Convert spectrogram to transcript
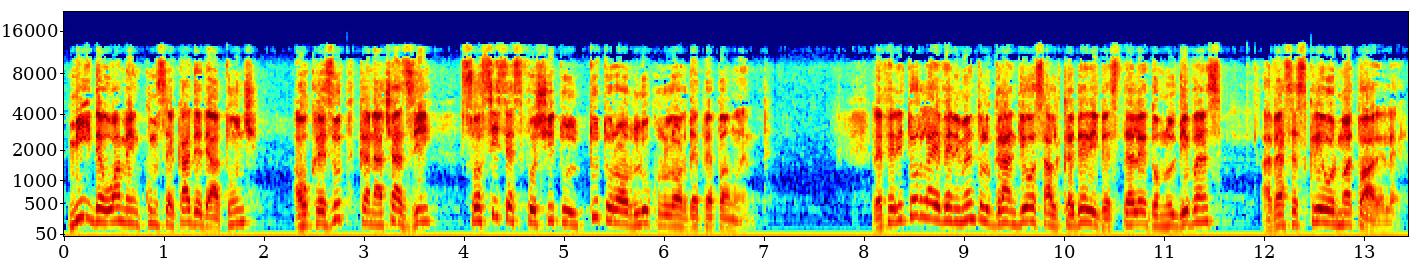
mii de oameni cum se cade de atunci au crezut că în acea zi sosise sfârșitul tuturor lucrurilor de pe pământ. Referitor la evenimentul grandios al căderii de stele, domnul Divens avea să scrie următoarele.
